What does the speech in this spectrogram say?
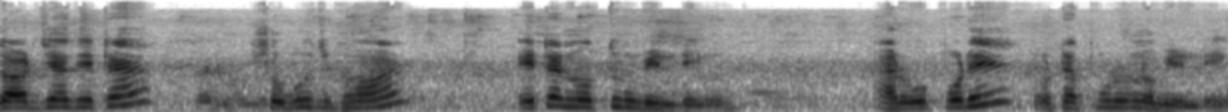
দরজা যেটা সবুজ ঘর এটা নতুন বিল্ডিং। আর ওপরে ওটা পুরনো বিল্ডিং।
